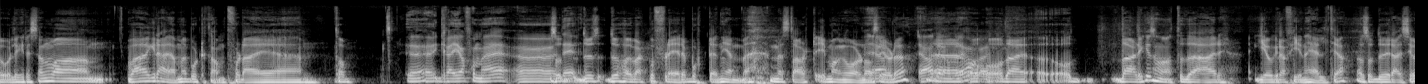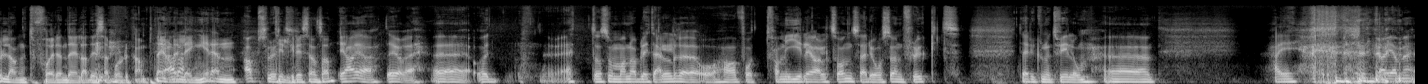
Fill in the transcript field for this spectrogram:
Ole Kristian. Hva, hva, er greia med bortekamp for deg, eh, Tom? Uh, greia for meg uh, det... du, du, har jo vært på flere borte enn hjemme med Start i mange år nå, ja, sier du? Ja, det, det har jeg. og, og, og, da er det ikke sånn at det er geografien hele tida? Altså, du reiser jo langt for en del av disse bortekampene, gjerne ja, lenger enn Absolutt. til Kristiansand? Ja, ja, det gjør jeg. Uh, og ettersom man har blitt eldre og har fått familie, og alt sånt, så er det jo også en flukt. Det er det ikke noe tvil om. Hei. ja, hjemme.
